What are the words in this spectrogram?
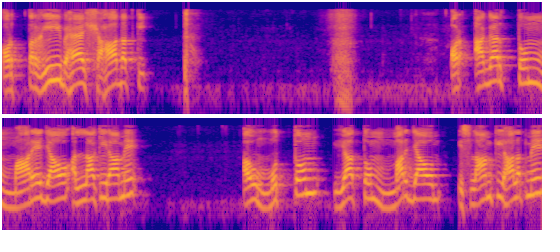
اور ترغیب ہے شہادت کی۔ اور اگر تم مارے جاؤ اللہ کی راہ میں، او متم یا تم مر جاؤ اسلام کی حالت میں؟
